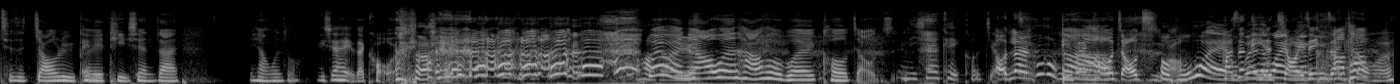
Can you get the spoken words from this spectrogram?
其实焦虑可以体现在，欸、你想问什么？你现在也在抠啊？我以为你要问他会不会抠脚趾。你现在可以抠脚。哦，那你会抠脚趾吗？我不会，他是你的脚已经在动了。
